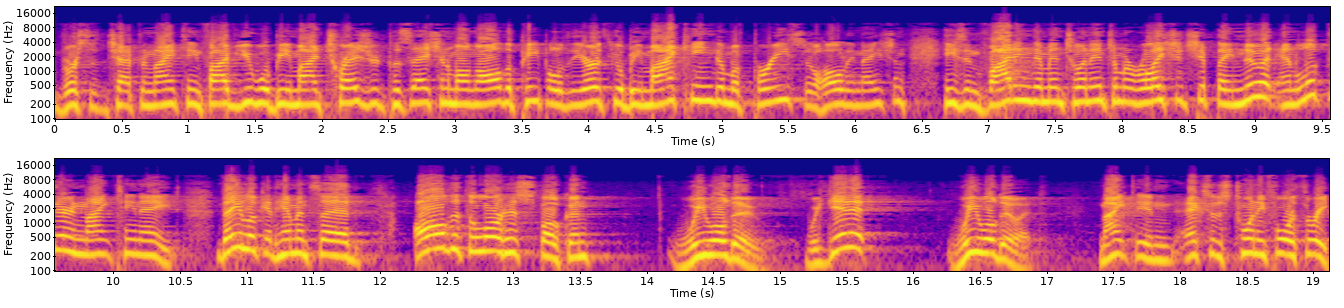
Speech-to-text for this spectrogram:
Verses chapter 19, 5, you will be my treasured possession among all the people of the earth. You'll be my kingdom of priests, a holy nation. He's inviting them into an intimate relationship. They knew it. And look there in 19.8. They look at him and said, all that the Lord has spoken, we will do. We get it. We will do it. In Exodus 24, 3,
